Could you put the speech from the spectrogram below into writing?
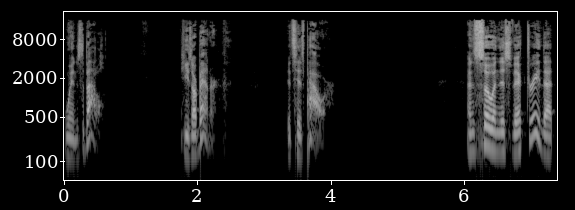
wins the battle. He's our banner. It's his power. And so in this victory that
